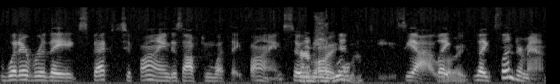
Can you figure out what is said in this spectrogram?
whatever they expect to find is often what they find. So entities, yeah, like right. like Slender Man,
